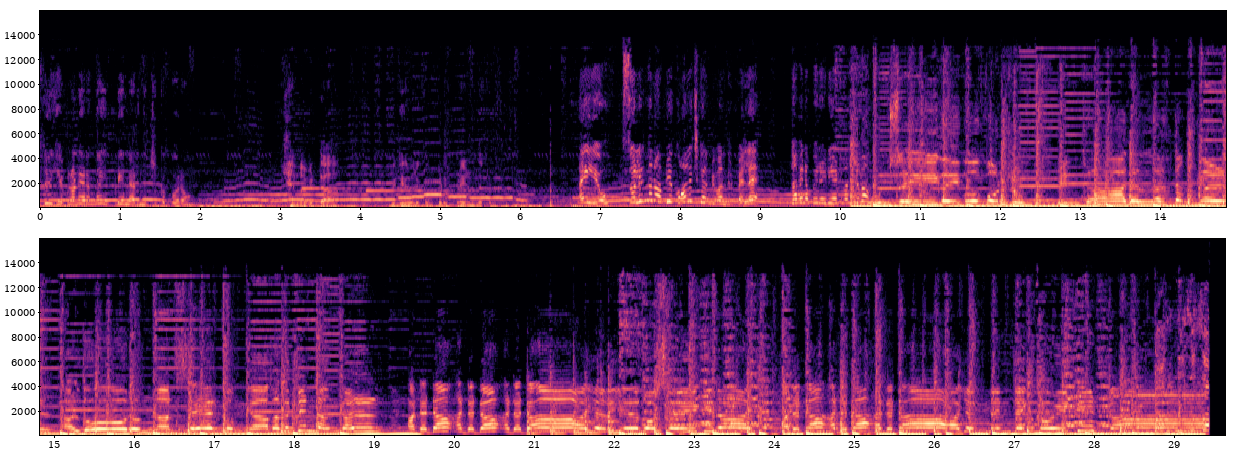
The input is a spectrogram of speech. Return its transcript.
இன்னும் எவ்வளவு நேரம் தான் இப்படியே நடந்துட்டு இருக்க போறோம்? என்ன விட்டா விடிய வரைக்கும் கூட இப்படியே நடந்துட்டு இருக்கேன் ஐயோ சொல்லிருந்தா நான் அப்படியே காலேஜ் கிளம்பி வந்திருப்பேன்ல. நான் வேணா போய் ரெடி ஆயிட்டு வந்துடுவா உன் செய்கை ஒவ்வொன்றும் என் காதல் அர்த்தங்கள். நாள்தோறும் நான் சேர்க்கும் ஞாபக சின்னங்கள். அடடா அடடா அடடா ஏதோ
